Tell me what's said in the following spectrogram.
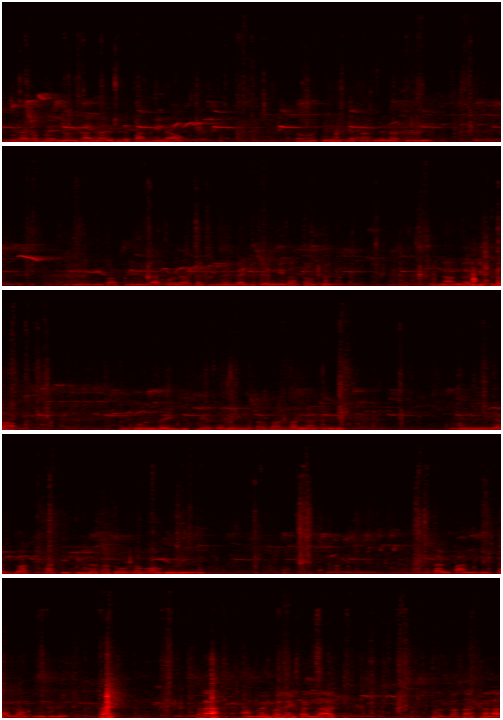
बघा आता बैल घेऊन काढला इकडे पांदी नाव आता वरती शेतात नेणार तिकडे तिकडे पेरणी दाखवणार तशी मिरगाची पेरणी करता होती नांगर घेतला दोन बैल घेतले तर मी एका द्वात बांधणार तिकडे आणि एक द्वात पाठी शिल्लक खातो भाव घेऊन पांदी घेत चालला पुढे पुढे! चला। आंबेन भले खाल्ला तर जातात चला।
